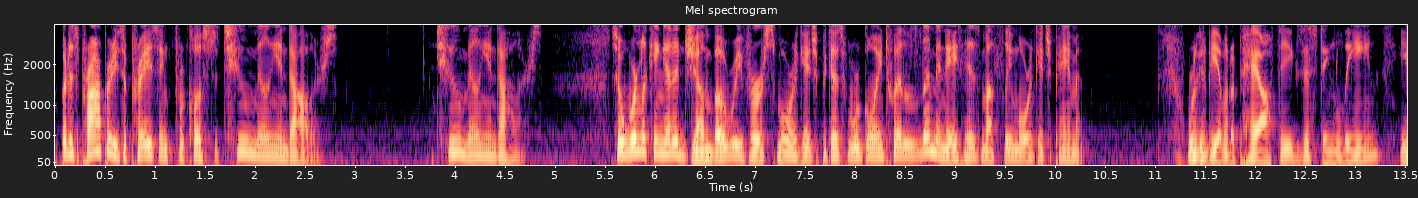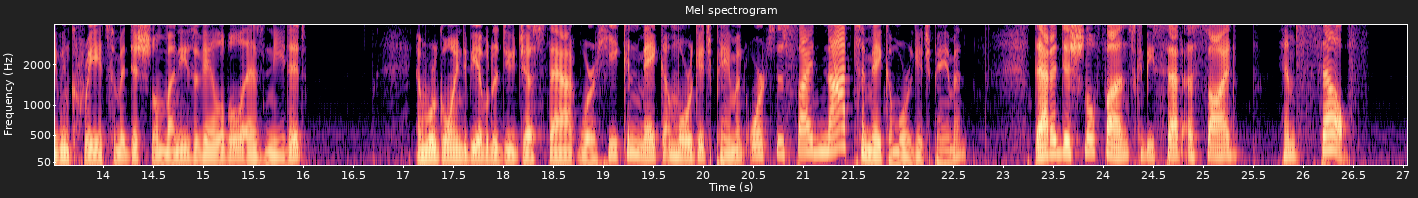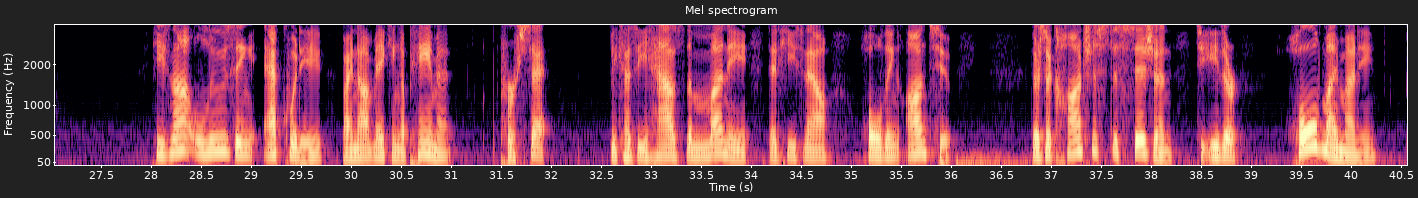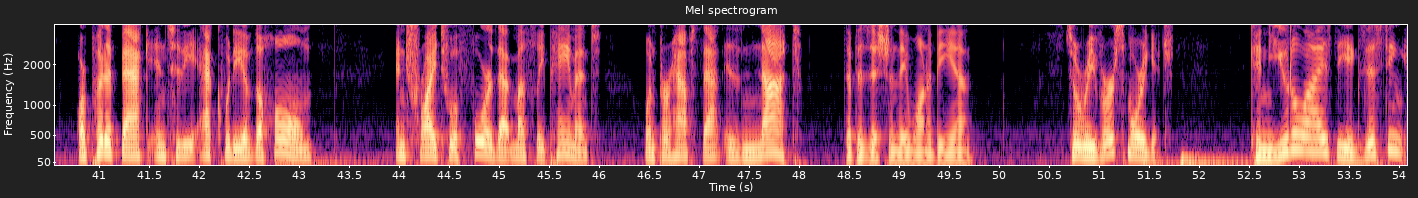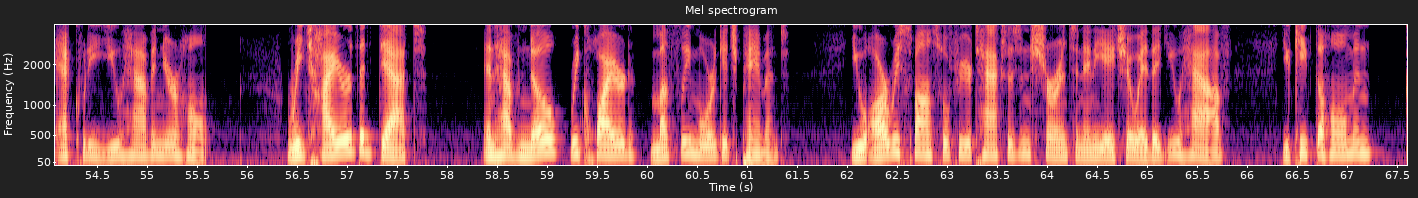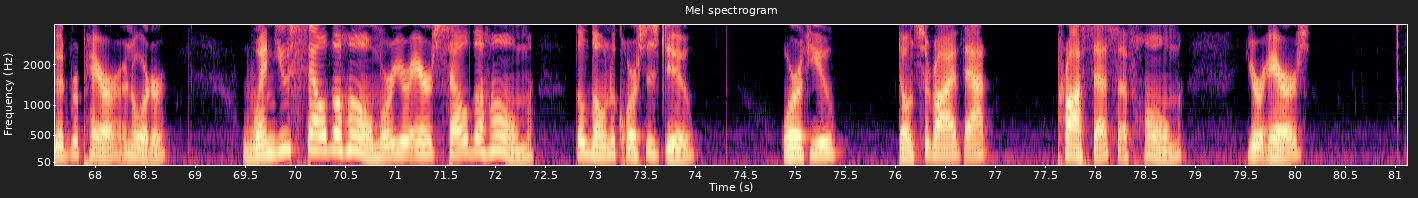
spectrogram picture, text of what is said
But his property is appraising for close to $2 million. $2 million. So we're looking at a jumbo reverse mortgage because we're going to eliminate his monthly mortgage payment. We're going to be able to pay off the existing lien, even create some additional monies available as needed. And we're going to be able to do just that where he can make a mortgage payment or to decide not to make a mortgage payment. That additional funds could be set aside himself. He's not losing equity by not making a payment per se because he has the money that he's now holding onto. There's a conscious decision to either hold my money or put it back into the equity of the home and try to afford that monthly payment when perhaps that is not the position they want to be in. So, reverse mortgage can utilize the existing equity you have in your home, retire the debt, and have no required monthly mortgage payment. You are responsible for your taxes, insurance, and any HOA that you have. You keep the home in good repair and order. When you sell the home or your heirs sell the home, the loan, of course, is due. Or if you don't survive that process of home, your heirs,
